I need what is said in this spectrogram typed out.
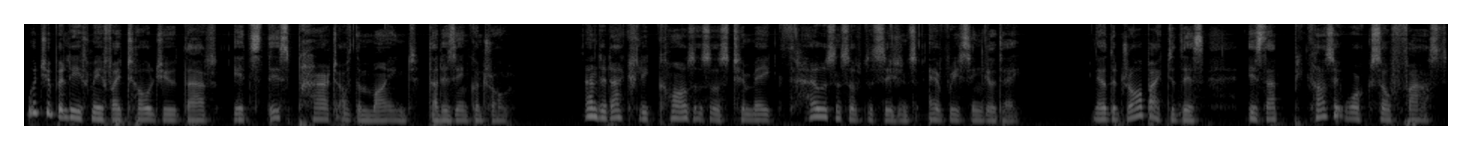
Would you believe me if I told you that it's this part of the mind that is in control? And it actually causes us to make thousands of decisions every single day. Now, the drawback to this is that because it works so fast,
